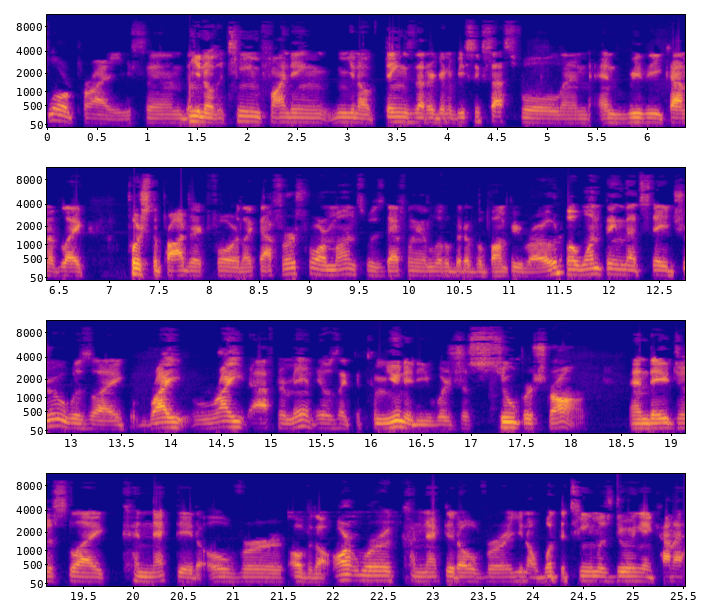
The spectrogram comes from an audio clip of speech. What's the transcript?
floor price and, you know, the team finding, you know, things that are going to be successful and, and really kind of like push the project forward. Like that first four months was definitely a little bit of a bumpy road. But one thing that stayed true was like right, right after Mint, it was like the community was just super strong. And they just like connected over over the artwork, connected over, you know, what the team was doing and kind of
